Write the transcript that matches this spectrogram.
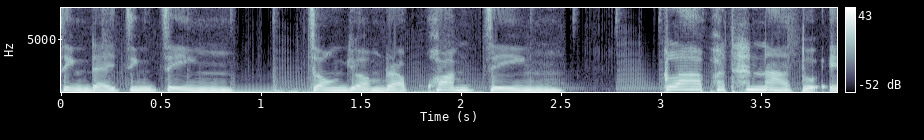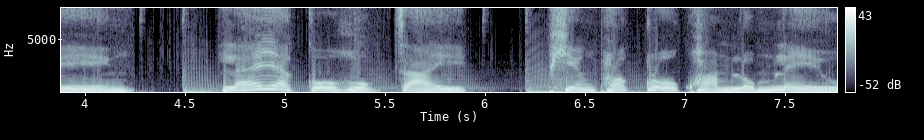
สิ่งใดจริง ๆ จงยอมรับความจริง กล้าพัฒนาตัวเอง และอย่ากโกหกใจ เพียงเพราะกลัวความล้มเหลว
